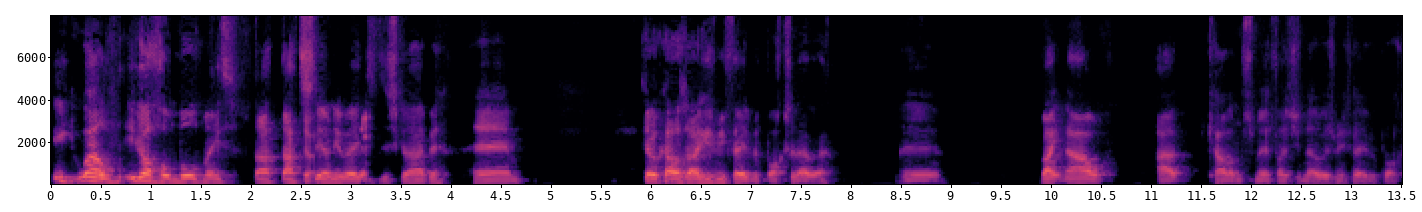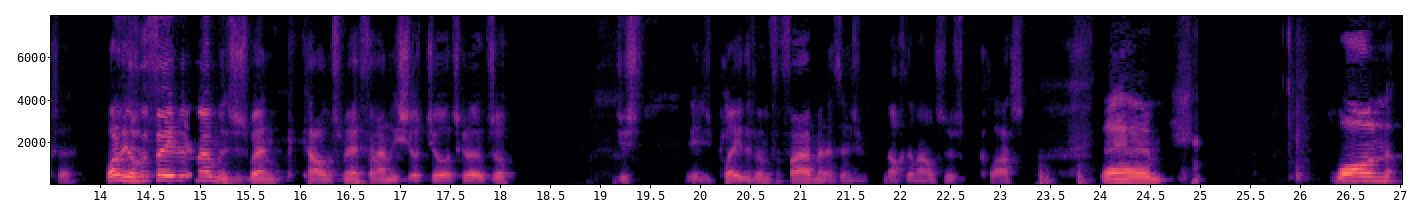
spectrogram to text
He, well, he got humbled, mate. That that's Yeah. the only way to describe it. Um, Joe Calzaghe is my favourite boxer ever. Um, right now, uh, Callum Smith, as you know, is my favourite boxer. One of my other favourite moments is when Callum Smith finally shut George Groves up. He just he just played with him for five minutes and just knocked him out. It was class. Um, one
